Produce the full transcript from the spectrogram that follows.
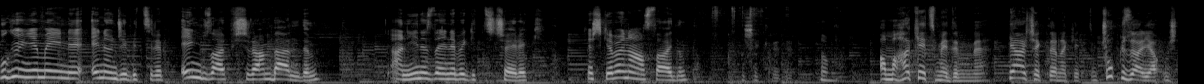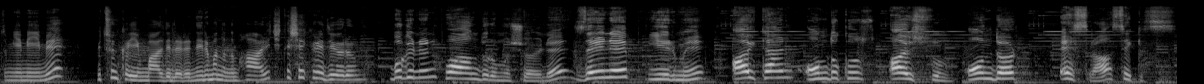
Bugün yemeğini en önce bitirip en güzel pişiren bendim. Yani yine Zeynep'e gitti çeyrek. Keşke ben alsaydım. Teşekkür ederim. Tamam. Ama hak etmedim mi? Gerçekten hak ettim. Çok güzel yapmıştım yemeğimi. Bütün kayınvalidelere Neriman Hanım hariç teşekkür ediyorum. Bugünün puan durumu şöyle. Zeynep 20, Ayten 19, Aysun 14, Esra 8.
